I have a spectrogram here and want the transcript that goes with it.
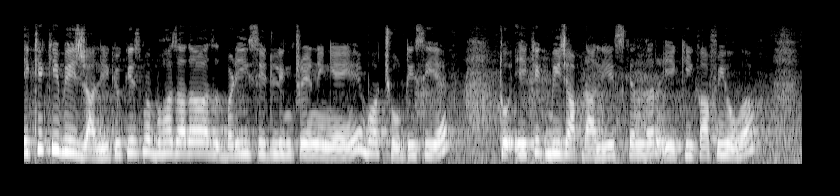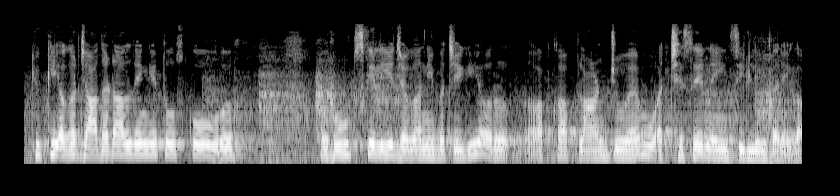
एक एक ही बीज डालिए, क्योंकि इसमें बहुत ज़्यादा बड़ी सीडलिंग ट्रे नहीं है ये, बहुत छोटी सी है। तो एक एक बीज आप डालिए इसके अंदर, एक ही काफ़ी होगा। क्योंकि अगर ज़्यादा डाल देंगे तो उसको रूट्स के लिए जगह नहीं बचेगी और आपका प्लांट जो है वो अच्छे से नहीं सीडलिंग करेगा।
